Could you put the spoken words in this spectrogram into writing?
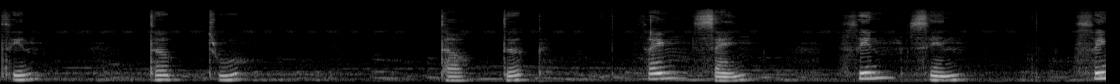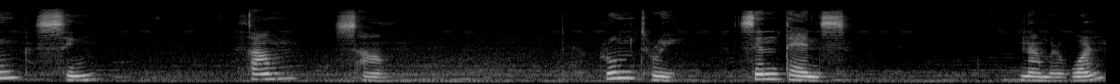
thin, thug, through, thug, thug, thang, sang, thin, sin, thing, sing, thumb, Psalm. Room 3 Sentence Number 1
